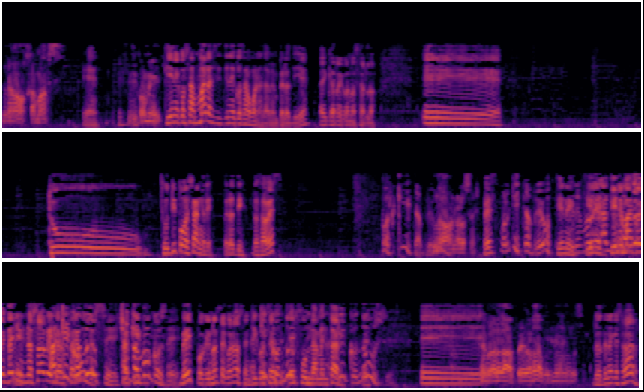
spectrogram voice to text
No, jamás. Bien. Tiene cosas malas y tiene cosas buenas también, Perotti, ¿eh? Hay que reconocerlo. Eh, tu, tu tipo de sangre, Perotti, ¿lo sabes? ¿Por qué esta pregunta? No, no lo sé. ¿Ves? ¿Por qué esta pregunta? Tiene, tiene, ¿a qué tiene más de 30 conduce? años y no sabe ¿A las qué preguntas. conduce? Yo ¿A qué- tampoco sé. ¿Ves? Porque no se conocen, ¿A chicos. Es, es fundamental. ¿A qué conduce? Eh, Es verdad, pero es verdad, pero no, no lo sé. lo tenés que saber.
